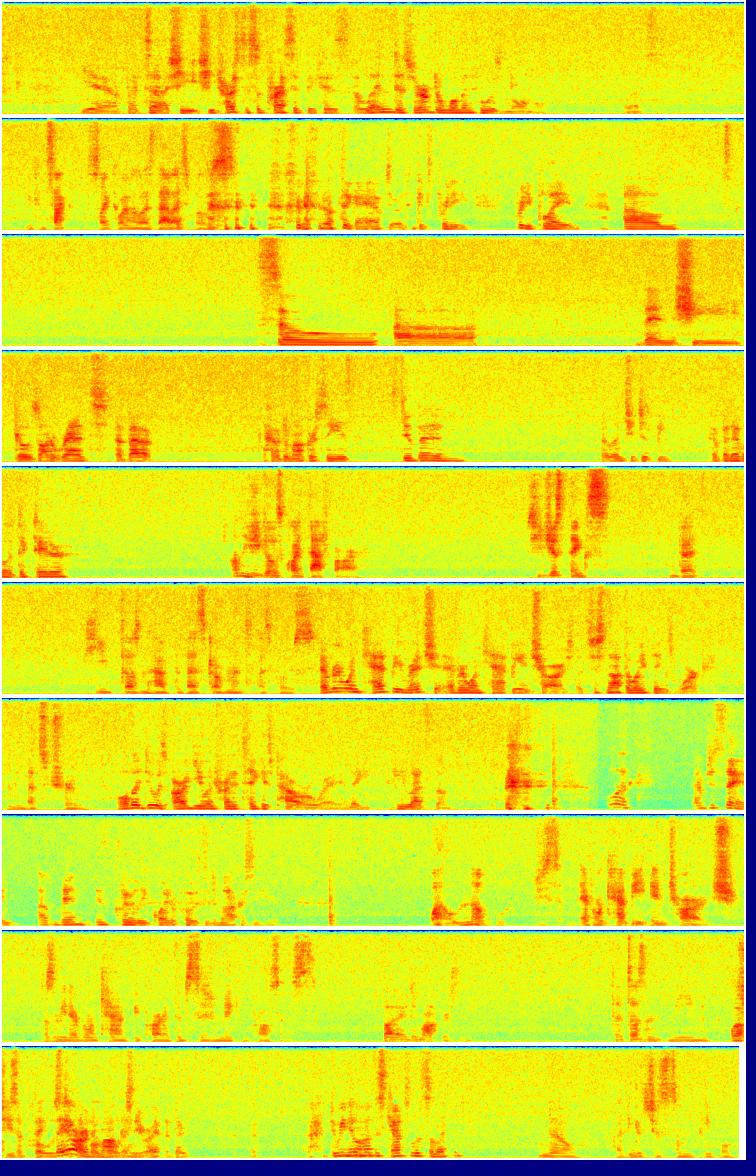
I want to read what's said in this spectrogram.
Yeah, but uh, she she tries to suppress it because Elend deserved a woman who was normal. So that's. You can psych- psychoanalyze that, I suppose. I don't think I have to. I think it's pretty pretty plain. Um, so uh, then she goes on a rant about how democracy is stupid and Elend should just be a benevolent dictator. I don't think she goes quite that far. She just thinks that he doesn't have the best government, I suppose. Everyone can't be rich and everyone can't be in charge. That's just not the way things work. Mm, that's true. All they do is argue and try to take his power away, and they he lets them. Look, I'm just saying, uh, Vin is clearly quite opposed to democracy here. Well, no. Just, everyone can't be in charge. Doesn't mean everyone can't be part of the decision making process. By a democracy. That doesn't mean Well, she's they, opposed they to are a democracy, voting. right? But they- uh, do we know how this council is selected? No, I think it's just some people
